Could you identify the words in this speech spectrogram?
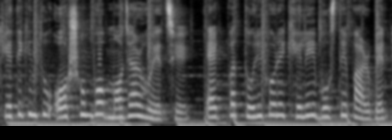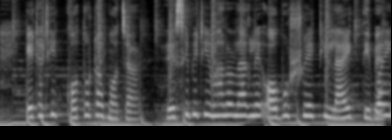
খেতে কিন্তু অসম্ভব মজার হয়েছে। একবার তৈরি করে খেলেই বুঝতে পারবেন এটা ঠিক কতটা মজার। রেসিপিটি ভালো লাগলে অবশ্যই একটি লাইক দিবেন।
